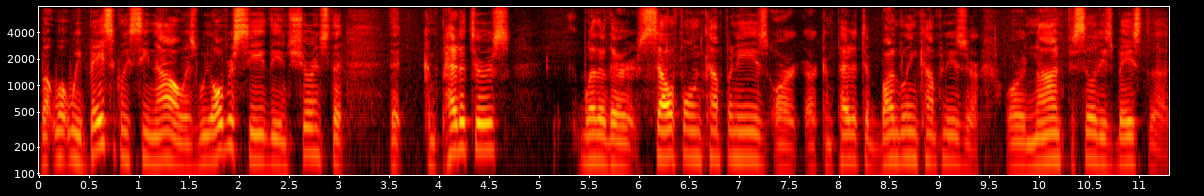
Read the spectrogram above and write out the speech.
But what we basically see now is we oversee the insurance that, that competitors, whether they're cell phone companies or, or competitive bundling companies or, or non-facilities based uh,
